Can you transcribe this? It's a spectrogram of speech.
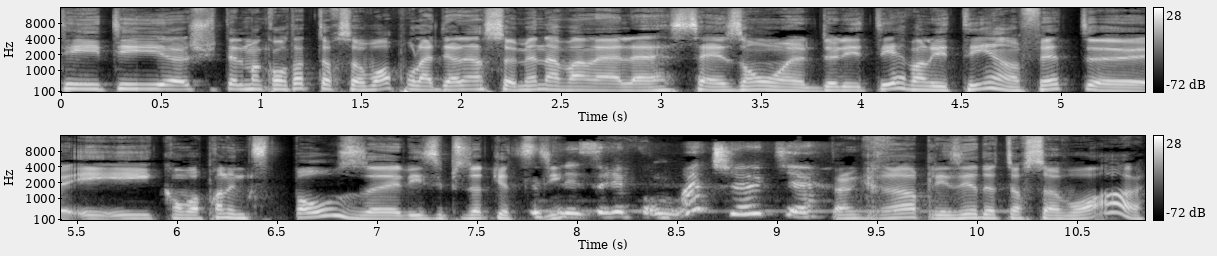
t'es, t'es, euh, je suis tellement content de te recevoir pour la dernière semaine avant la, la saison euh, de l'été, avant l'été en fait, euh, et, et qu'on va prendre une petite pause, euh, les épisodes C'est un quotidiens. plaisir pour moi, Chuck. C'est un grand plaisir de te recevoir.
